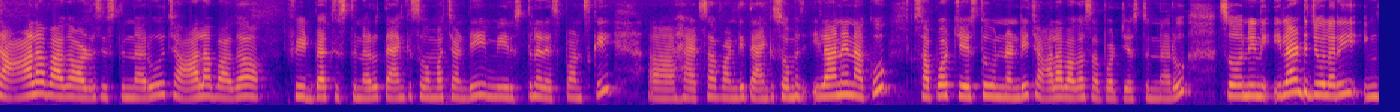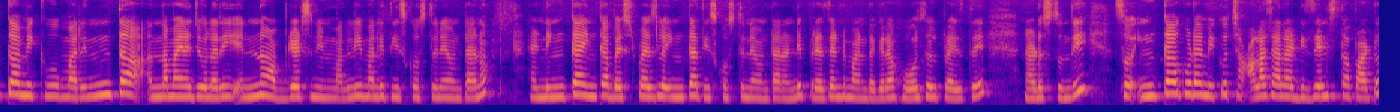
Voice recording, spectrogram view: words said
చాలా బాగా ఆర్డర్స్ ఇస్తున్నారు. చాలా బాగా ఫీడ్బ్యాక్స్ ఇస్తున్నారు. థ్యాంక్ యూ సో మచ్ అండి. మీరు ఇస్తున్న రెస్పాన్స్కి హ్యాట్స్ ఆఫ్ అండి. థ్యాంక్ యూ సో మచ్ ఇలానే నాకు సపోర్ట్ చేస్తూ ఉండండి. చాలా బాగా సపోర్ట్ చేస్తున్నారు. సో నేను ఇలాంటి జ్యువెలరీ ఇంకా మీకు మరింత అందమైన జ్యువెలరీ ఎన్నో అప్డేట్స్ నేను మళ్ళీ మళ్ళీ తీసుకొస్తూనే ఉంటాను. అండ్ ఇంకా ఇంకా బెస్ట్ ప్రైస్లో ఇంకా తీసుకొస్తూనే ఉంటానండి. ప్రజెంట్ మన దగ్గర హోల్సేల్ ప్రైస్దే నడుస్తుంది. సో ఇంకా కూడా మీకు చాలా చాలా డిజైన్స్తో పాటు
